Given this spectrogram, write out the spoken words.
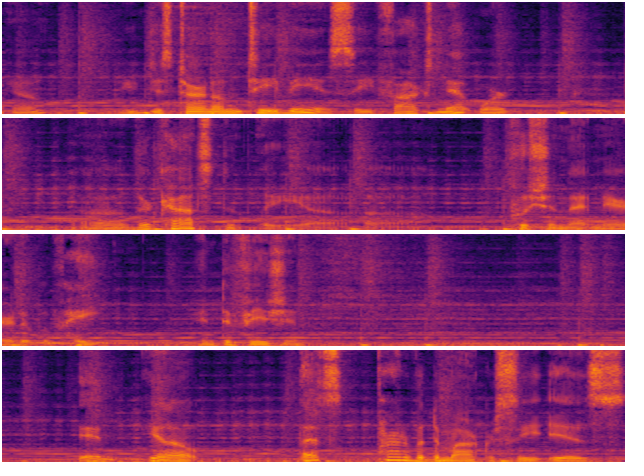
You know, you just turn on the TV and see Fox Network. Uh, they're constantly uh, uh, pushing that narrative of hate and division. And, you know, that's part of a democracy is,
